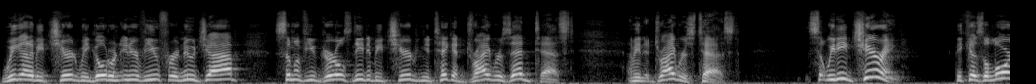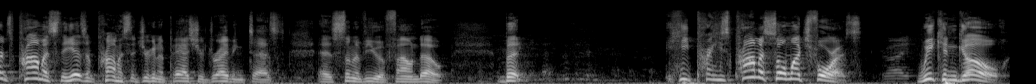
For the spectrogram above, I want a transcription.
We got to be cheered when we go to an interview for a new job. Some of you girls need to be cheered when you take a driver's ed test. I mean, a driver's test. So we need cheering because the Lord's promised, He hasn't promised that you're going to pass your driving test, as some of you have found out. But he, He's promised so much for us. Right. We can go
